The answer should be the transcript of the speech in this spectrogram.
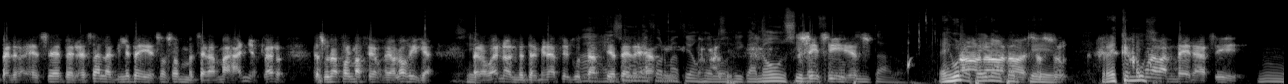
pero, ese, pero esa es la pileta y eso son, serán más años, claro. Es una formación geológica, pero bueno, en determinadas circunstancias ah, es una formación geológica, no un xilófono sí, sí, pintado. Es una pena porque es como una bandera, sí. Mm.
